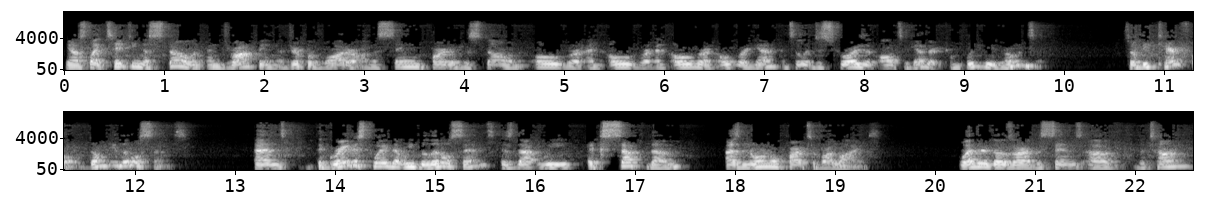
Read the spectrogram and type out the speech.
you know, it's like taking a stone and dropping a drip of water on the same part of the stone over and over and over and over again until it destroys it altogether. It completely ruins it. So be careful. Don't belittle sins. And the greatest way that we belittle sins is that we accept them as normal parts of our lives. Whether those are the sins of the tongue,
